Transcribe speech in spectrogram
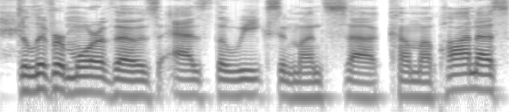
deliver more of those as the weeks and months uh, come upon us.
